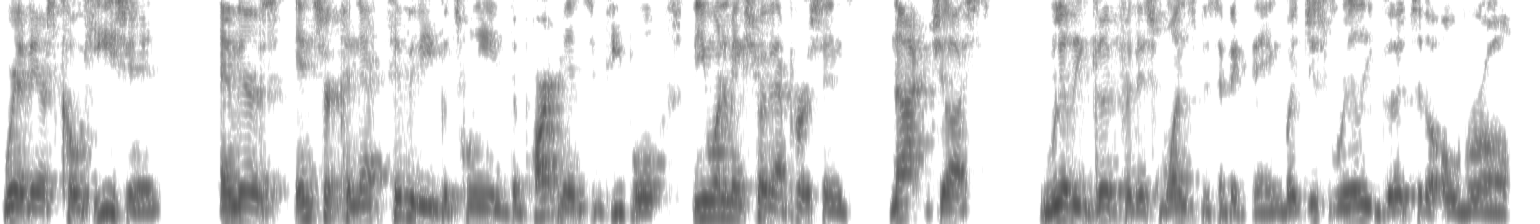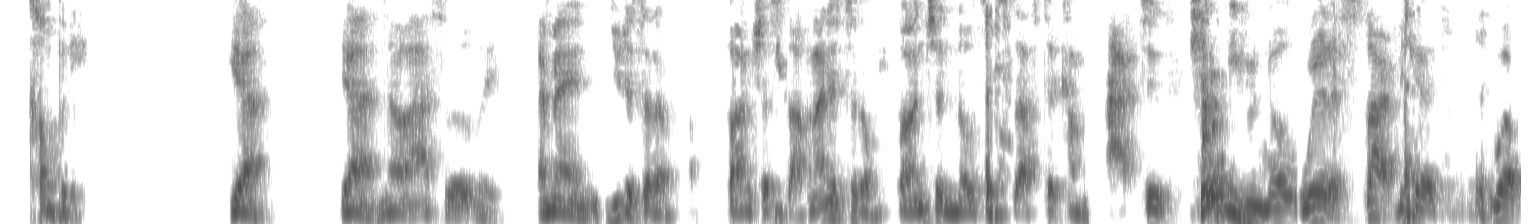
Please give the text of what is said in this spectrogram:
where there's cohesion and there's interconnectivity between departments and people, then you want to make sure that person's not just really good for this one specific thing, but just really good to the overall company. Yeah. Yeah. No, absolutely. I mean, you just said a, bunch of stuff, and I just took a bunch of notes and stuff to come back to. Sure. I don't even know where to start because, well,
